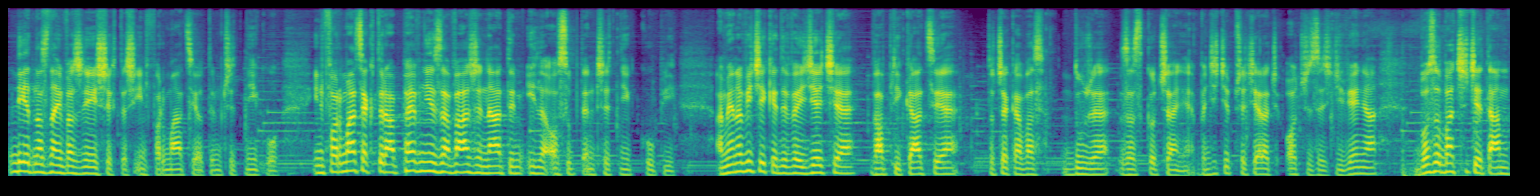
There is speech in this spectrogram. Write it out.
jedna z najważniejszych też informacji o tym czytniku. Informacja, która pewnie zaważy na tym, ile osób ten czytnik kupi. A mianowicie, kiedy wejdziecie w aplikację, to czeka Was duże zaskoczenie. Będziecie przecierać oczy ze zdziwienia, bo zobaczycie tam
